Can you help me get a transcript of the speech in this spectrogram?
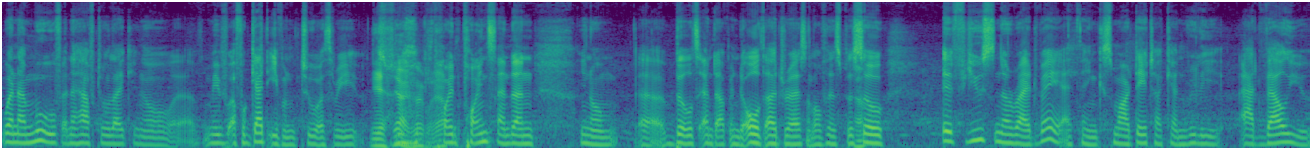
when I move and I have to like you know uh, maybe I forget even two or three Yeah. Yeah, exactly. yeah. point points and then you know uh, bills end up in the old address and all this. But Yeah. so if used in the right way, I think smart data can really add value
